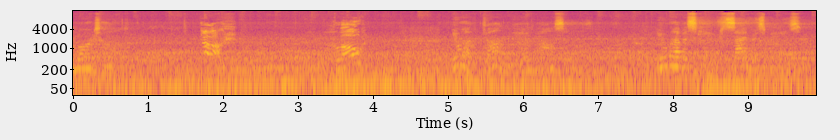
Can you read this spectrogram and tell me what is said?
Mortal. Ugh. Hello? You have done the impossible. You have escaped cyberspace.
